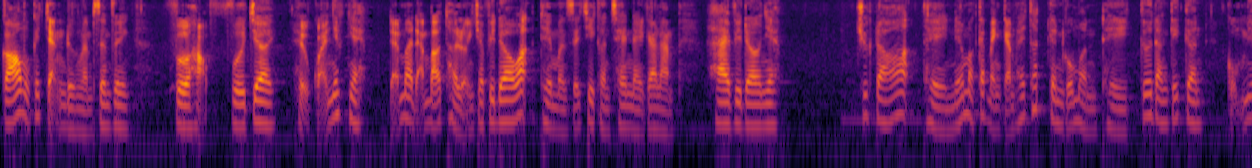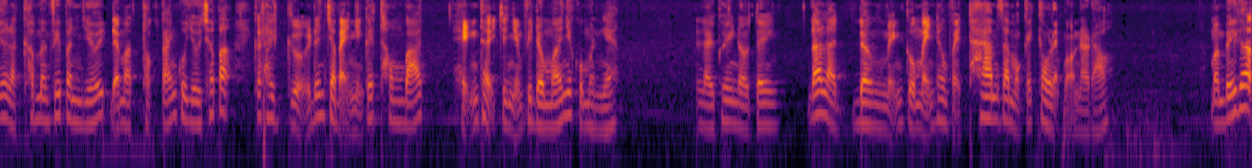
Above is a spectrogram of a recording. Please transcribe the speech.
có một cái chặng đường làm sinh viên vừa học vừa chơi hiệu quả nhất nha. Để mà đảm bảo thời lượng cho video á, thì mình sẽ chia content này ra làm hai video nha. Trước đó thì nếu mà các bạn cảm thấy thích kênh của mình thì cứ đăng ký kênh cũng như là comment phía bên dưới để mà thuật toán của YouTube á, có thể gửi đến cho bạn những cái thông báo hiển thị cho những video mới nhất của mình nha. Lời khuyên đầu tiên đó là đừng miễn cưỡng bản thân phải tham gia một cái câu lạc bộ nào đó. Mình biết á,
